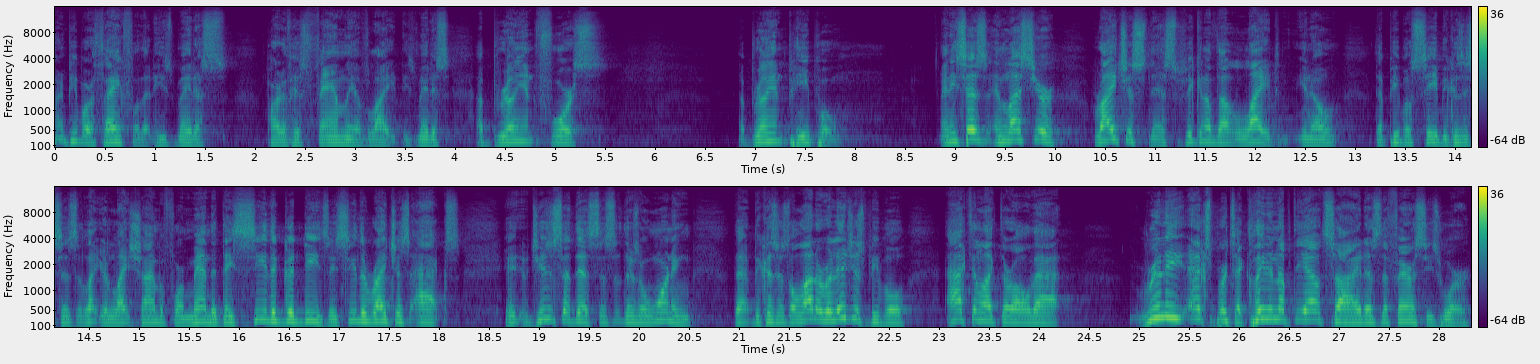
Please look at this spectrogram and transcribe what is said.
How many people are thankful that He's made us part of His family of light? He's made us a brilliant force, a brilliant people. And He says, unless your righteousness, speaking of that light, you know, that people see, because He says, let your light shine before men, that they see the good deeds, they see the righteous acts. It, Jesus said this, this there's a warning that because there's a lot of religious people acting like they're all that, really experts at cleaning up the outside as the Pharisees were.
